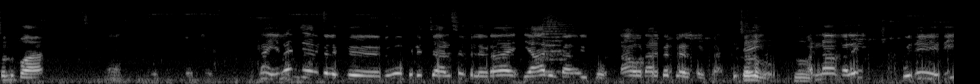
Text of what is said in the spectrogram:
சொல்லுப்பா. நான் இளைஞர்களுக்கு மிகவும் பிடிச்ச அரசியல் தலைவரா யார் இருக்காங்க இப்போ? நான் ஒரு நாலு பேர் சொல்றேன். சொல்லுங்க. அண்ணாமலை உதயநிதி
